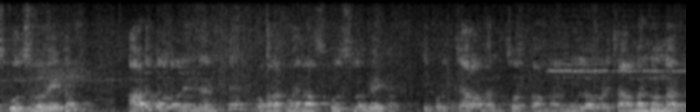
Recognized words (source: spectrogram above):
స్కూల్స్లో వేయడం ఆడపిల్లలు ఏంటంటే ఒక రకమైన స్కూల్స్లో వేయటం. ఇప్పుడు చాలామంది చూస్తూ ఉన్నారు మీలో కూడా చాలామంది ఉన్నారు.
